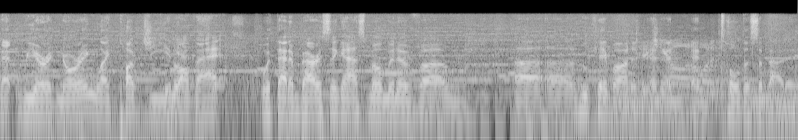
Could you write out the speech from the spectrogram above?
that we are ignoring, like PUBG and all that, yes. with that embarrassing ass moment of um, uh, uh, who came on and, and, and, and told us about it.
